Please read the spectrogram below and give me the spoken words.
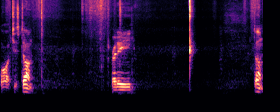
what I've just done. Ready. Done.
